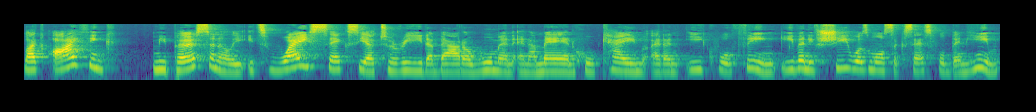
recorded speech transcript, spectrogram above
Like, I think, me personally, it's way sexier to read about a woman and a man who came at an equal thing, even if she was more successful than him,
